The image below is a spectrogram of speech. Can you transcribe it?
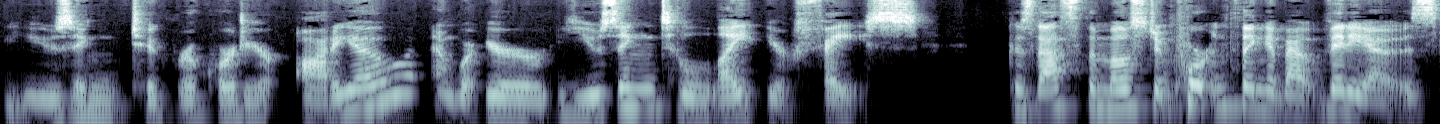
using to record your audio, and what you're using to light your face. Because that's the most important thing about videos.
